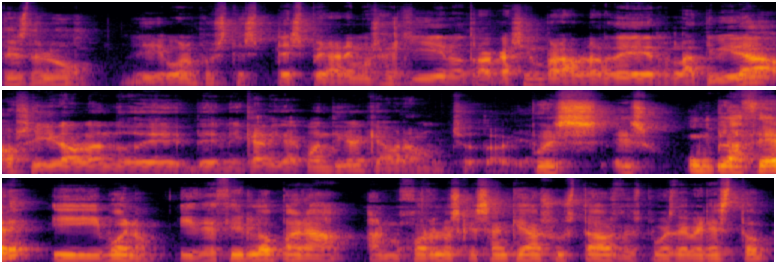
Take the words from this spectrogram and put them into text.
desde luego. Y bueno, pues te, te esperaremos aquí en otra ocasión para hablar de relatividad o seguir hablando de, de mecánica cuántica, que habrá mucho todavía. Pues es un placer y bueno, y decirlo para a lo mejor los que se han quedado asustados después de ver esto,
